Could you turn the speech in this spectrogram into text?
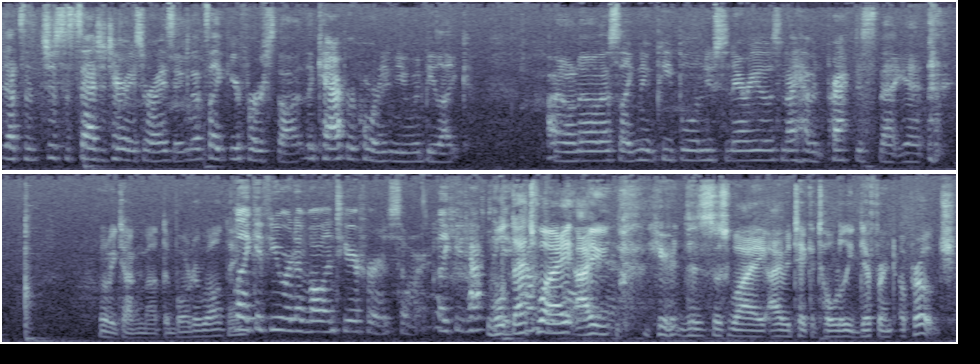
that's a, just a Sagittarius rising. That's like your first thought. The Capricorn in you would be like, I don't know. That's like new people and new scenarios, and I haven't practiced that yet. What are we talking about? The border wall thing? like if you were to volunteer for somewhere, like you'd have to. well, that's why I here. This is why I would take a totally different approach,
